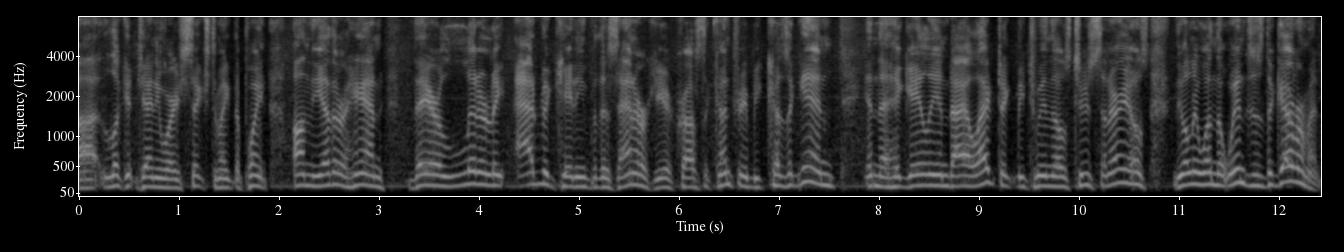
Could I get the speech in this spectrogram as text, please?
Uh, look at January 6th to make the point. On the other hand, they are literally advocating for this anarchy across the country because, again, in the Hegelian dialectic between those two scenarios, the only one that wins is the government.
